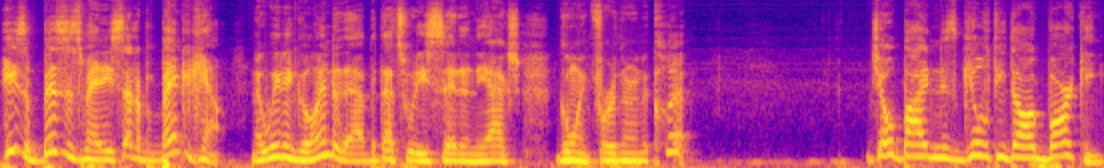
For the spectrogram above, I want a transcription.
He's a businessman. He set up a bank account. Now, we didn't go into that, but that's what he said in the actual, going further in the clip. Joe Biden is guilty dog barking.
